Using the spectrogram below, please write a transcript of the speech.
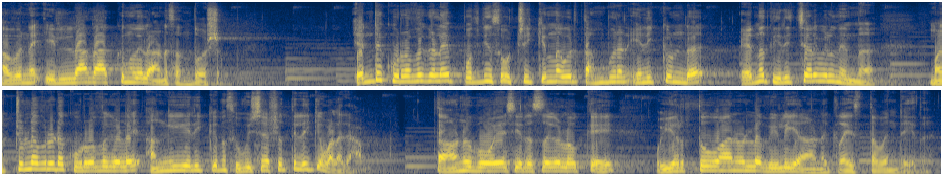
അവനെ ഇല്ലാതാക്കുന്നതിലാണ് സന്തോഷം. എന്റെ കുറവുകളെ പൊതിഞ്ഞു സൂക്ഷിക്കുന്ന ഒരു തമ്പുരാൻ എനിക്കുണ്ട് എന്ന തിരിച്ചറിവിൽ നിന്ന് മറ്റുള്ളവരുടെ കുറവുകളെ അംഗീകരിക്കുന്ന സുവിശേഷത്തിലേക്ക് വളരാം. താണുപോയ ശിരസുകളൊക്കെ ഉയർത്തുവാനുള്ള വിളിയാണ് ക്രൈസ്തവന്റേത്.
